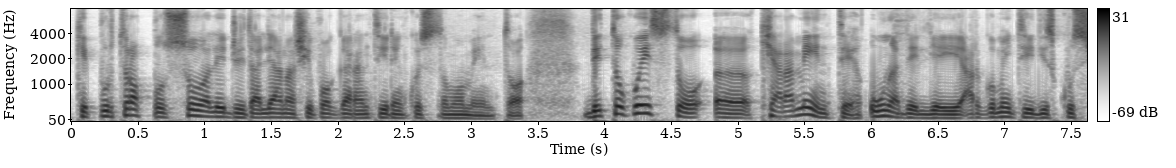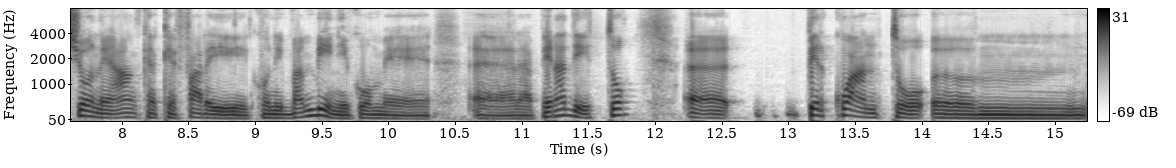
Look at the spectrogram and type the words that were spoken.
che purtroppo solo la legge italiana ci può garantire in questo momento. Detto questo, eh, chiaramente uno degli argomenti di discussione ha anche a che fare con i bambini, come eh, appena detto, eh, per quanto ehm,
